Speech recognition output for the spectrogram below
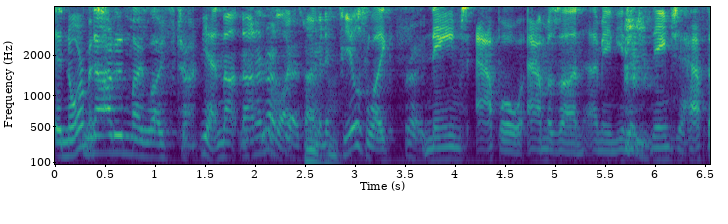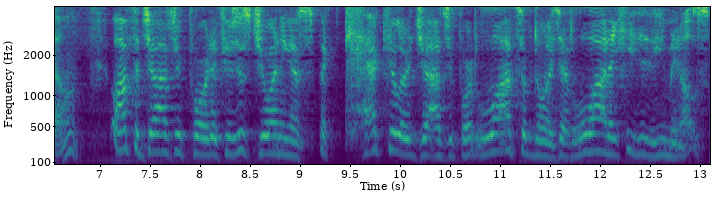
enormous. Not in my lifetime. Yeah, not not in our Exactly. lifetime, and it feels like Right. names Apple, Amazon. I mean, you know, names you have to own. Off the jobs report, if you're just joining us, spectacular jobs report, lots of noise, had a lot of heated emails.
